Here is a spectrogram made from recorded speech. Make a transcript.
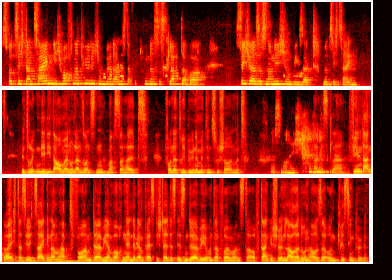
Es wird sich dann zeigen. Ich hoffe natürlich und werde alles dafür tun, dass es klappt, aber sicher ist es noch nicht und wie gesagt, wird sich zeigen. Wir drücken dir die Daumen und ansonsten machst du halt von der Tribüne mit den Zuschauern mit. Das mache ich. Alles klar. Vielen Dank euch, dass ihr euch Zeit genommen habt vor dem Derby am Wochenende. Wir haben festgestellt, es ist ein Derby und da freuen wir uns drauf. Dankeschön, Laura Donhauser und Christine Kögel.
